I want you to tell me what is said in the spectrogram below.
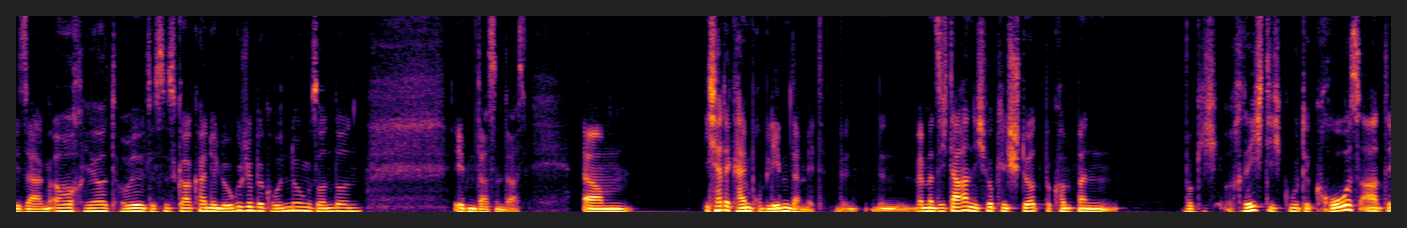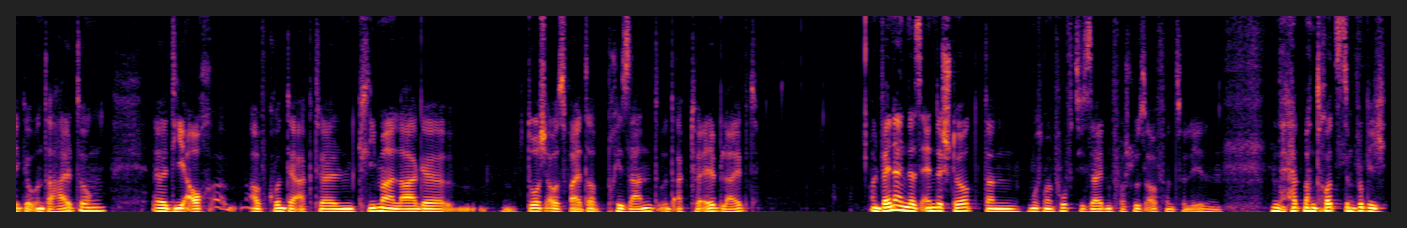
Die sagen, ach ja, toll, das ist gar keine logische Begründung, sondern eben das und das. Ähm, ich hatte kein Problem damit. Wenn man sich daran nicht wirklich stört, bekommt man wirklich richtig gute, großartige Unterhaltung, äh, die auch aufgrund der aktuellen Klimalage durchaus weiter brisant und aktuell bleibt. Und wenn einen das Ende stört, dann muss man 50 Seiten vor Schluss aufhören zu lesen. Dann hat man trotzdem wirklich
